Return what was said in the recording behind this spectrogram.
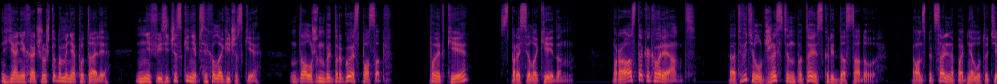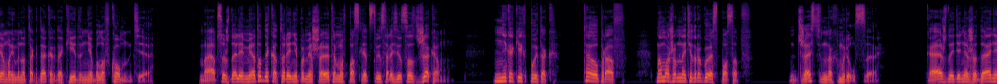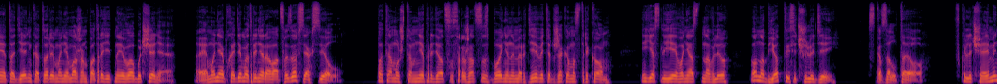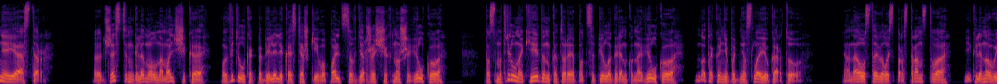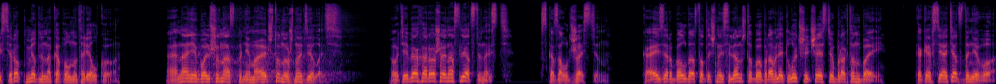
«Я не хочу, чтобы меня пытали. Ни физически, ни психологически. Должен быть другой способ». «Пытки?» — спросила Кейден. «Просто как вариант», — ответил Джастин, пытаясь скрыть досаду. Он специально поднял эту тему именно тогда, когда Кейден не было в комнате. «Мы обсуждали методы, которые не помешают ему впоследствии сразиться с Джеком». «Никаких пыток. Тео прав. Мы можем найти другой способ». Джастин нахмурился. «Каждый день ожидания — это день, который мы не можем потратить на его обучение, а ему необходимо тренироваться изо всех сил. Потому что мне придётся сражаться с бойней номер 9 и Джеком Остряком, и если я его не остановлю, он убьёт тысячу людей», — сказал Тео. «Включая меня и Астер». Джастин глянул на мальчика, увидел, как побелели костяшки его пальцев, держащих нож и вилку, Посмотрел на Кейден, которая подцепила гренку на вилку, но так и не поднесла её к рту. Она уставилась в пространство, и кленовый сироп медленно капал на тарелку. «Она не больше нас понимает, что нужно делать». «У тебя хорошая наследственность», — сказал Джастин. «Кайзер был достаточно силен, чтобы управлять лучшей частью Брактон-Бэй, как и все отец до него».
